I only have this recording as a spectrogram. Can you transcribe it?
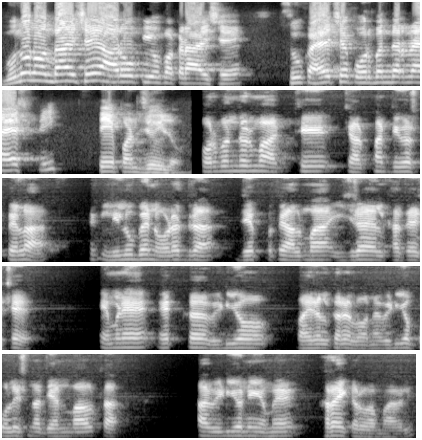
ગુનો નોંધાય છે, આરોપીઓ પકડાય છે. શું કહે છે પોરબંદરના એસપી તે પણ જોઈ લો. પોરબંદરમાં આજથી ચાર પાંચ દિવસ પહેલા એક લીલુબેન વડોદરા, જે પોતે હાલમાં ઇઝરાયલ ખાતે છે, એમણે એક વીડિયો વાયરલ કરેલો અને વીડિયો પોલીસના ધ્યાનમાં આવતા આ વિડીયોની અમે ખરાઈ કરવામાં આવેલી.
